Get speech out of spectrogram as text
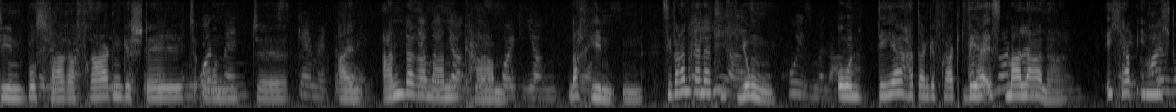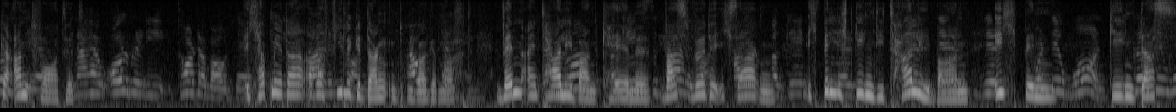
den Busfahrer Fragen gestellt und äh, ein anderer Mann kam nach hinten. Sie waren relativ jung und der hat dann gefragt, wer ist Malala? Ich habe ihm nicht geantwortet. Ich habe mir da aber viele Gedanken drüber gemacht. Wenn ein Taliban käme, was würde ich sagen? Ich bin nicht gegen die Taliban. Ich bin gegen das,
